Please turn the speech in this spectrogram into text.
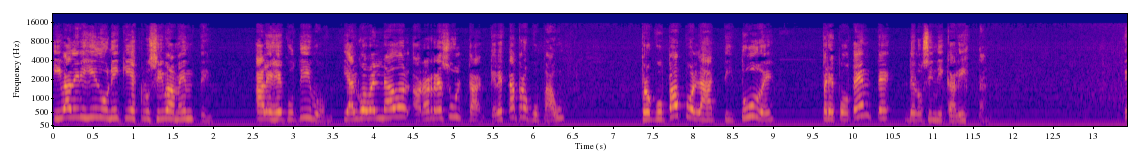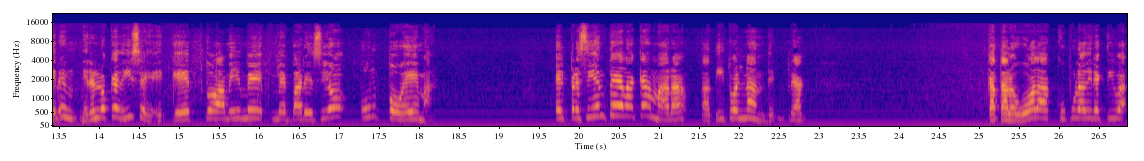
iba dirigido única y exclusivamente al Ejecutivo y al gobernador, ahora resulta que él está preocupado, preocupado por las actitudes prepotentes de los sindicalistas. Miren, miren lo que dice, es que esto a mí me, me pareció un poema. El presidente de la Cámara, Tatito Hernández, catalogó a la cúpula directiva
